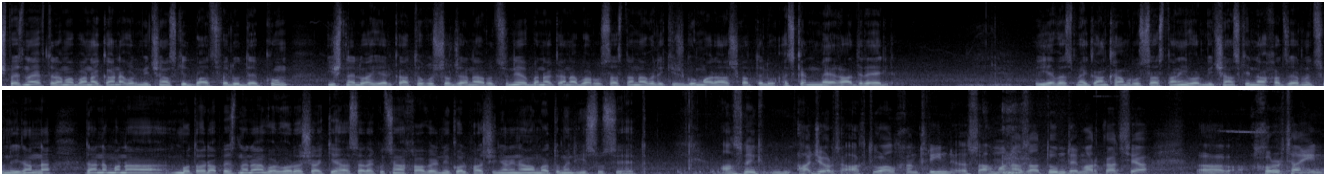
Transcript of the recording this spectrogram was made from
Ինչպես նաև տրամաբանական է, որ Միչանսկիդ բացվելու դեպքում իջնելու է երկաթուղու շրջանառությունը եւ բնականաբար Ռուսաստան ավելի քիչ գումար աշխատելու, այսինքն մեղադրել եւս մեկ անգամ Ռուսաստանին, որ Միչանսկի նախաձեռնությունը Իրանն է, դա նմանա մոտորապես նրան, որ որոշակի հասարակության խավեր Նիկոլ Փաշինյանին համեմատում են Հիսուսի հետ։ Անցնենք հաջորդ ակտուալ խնդրին, սահմանազատում, դեմարկացիա, խորհրդային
